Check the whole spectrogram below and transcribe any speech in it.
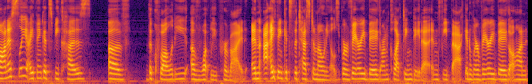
honestly, I think it's because of the quality of what we provide. And I, think it's the testimonials. We're very big on collecting data and feedback, and we're very big on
